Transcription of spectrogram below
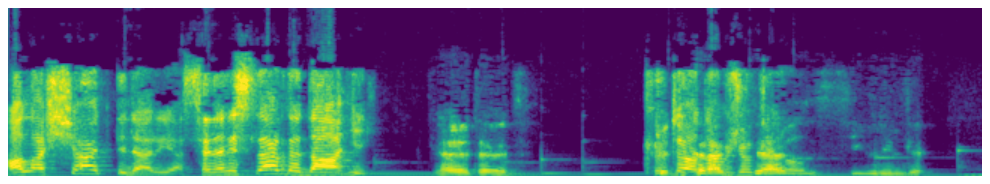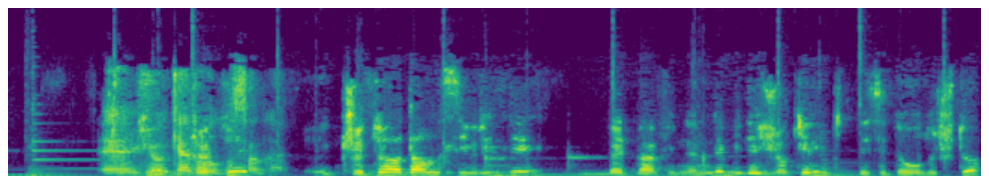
al aşağı ettiler ya. Senaristler de dahil. Evet evet. Kötü, adam Joker oldu. sivrildi. Evet, Kötü- Joker kötü- oldu sana. Kötü adam sivrildi Batman filmlerinde. Bir de Joker'in kitlesi de oluştu.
